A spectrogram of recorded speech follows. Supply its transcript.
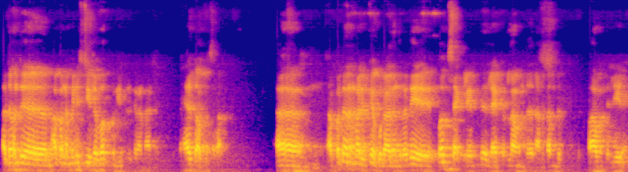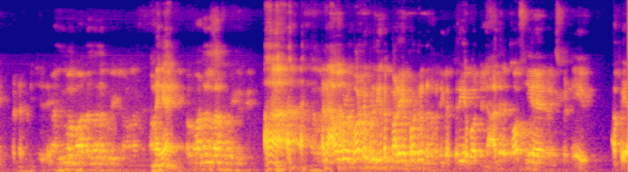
அதை வந்து அப்போ நான் மினிஸ்ட்ரியில் ஒர்க் பண்ணிட்டு இருக்கிறேன் நான் ஹெல்த் ஆஃபீஸராக அப்போ தான் அந்த மாதிரி இருக்கக்கூடாதுங்கிறது பர்ப் இருந்து லெட்டர்லாம் வந்து நான் தான் பாவம் சொல்லி பண்ண பிடிச்சது அதிகமா பாட்டில் தானே குடிக்கலாம் என்னங்க? இப்ப பாட்டில் தான் குடிக்கிறது ஆனா அவங்களோட பாட்டில் பிடிக்கிட்ட பழைய பாட்டில் பார்த்தீங்கன்னா பெரிய பாட்டில் அதில் காஃபியை மிக்ஸ் பண்ணி அப்படியே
